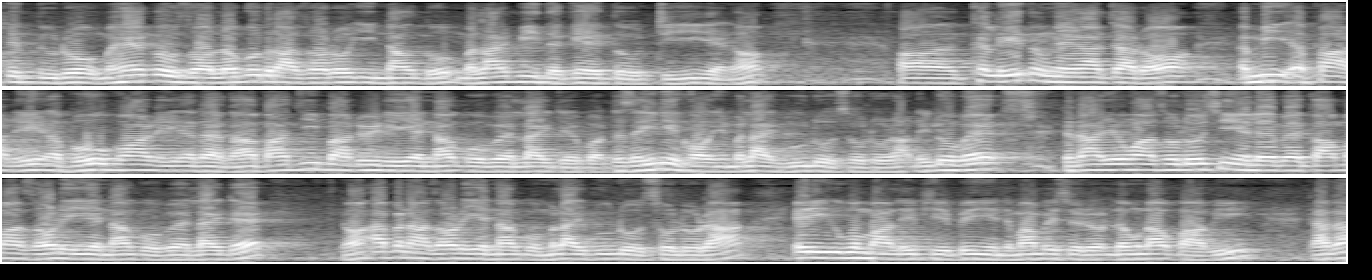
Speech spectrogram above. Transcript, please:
ဖြစ်သူတို့မဟဲကုတ်ဇောလောကုတ္တရာဇောတို့ဤနောက်သို့မလိုက်ပြီးတကဲ့သို့တည်ရနော် အာခလေးတုံငယ်ကကြတော့အမိအဖတွေအဘိုးအဘွားတွေအဲ့ဒါကဘာကြီးပါတွေတွေရဲ့နောက်ကိုပဲလိုက်တယ်ပေါ့ဒစိမ့်တွေခေါ်ရင်မလိုက်ဘူးလို့ဆိုလိုတာဒီလိုပဲတရားယုံမှာဆိုလို့ရှိရင်လည်းပဲကာမဇောတွေရဲ့နောက်ကိုပဲလိုက်တယ်နော်အပ္ပနာဇောတွေရဲ့နောက်ကိုမလိုက်ဘူးလို့ဆိုလိုတာအဲ့ဒီဥပမာလေးဖြည့်ပေးရင်ဓမ္မမိတ်ဆွေတို့လုံလောက်ပါပြီဒါက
